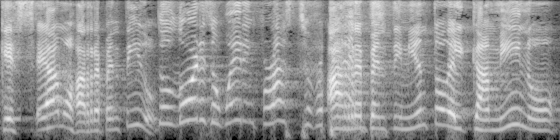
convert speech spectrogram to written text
que seamos arrepentidos. the Lord is awaiting for us to repent. Arrepentimiento del camino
